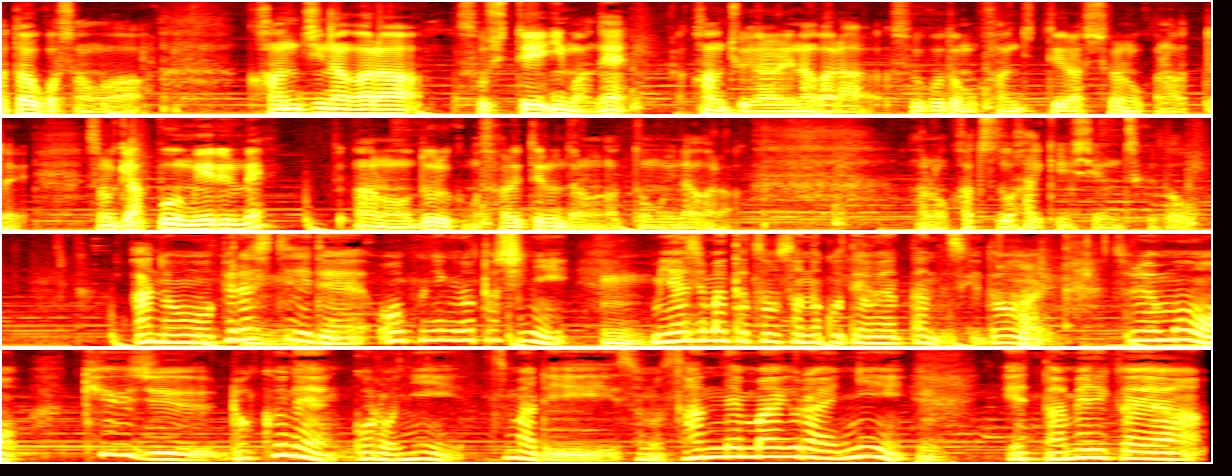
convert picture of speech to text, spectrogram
片岡さんは感じながらそして今ね館長やられながらそういうことも感じていらっしゃるのかなってそのギャップを埋めるねあの努力もされてるんだろうなと思いながらあの活動を拝見してるんですけど、あのペラシティでオープニングの年にうん。宮島達夫さんの個展をやったんですけど、はい。それはもう96年頃につまりその3年前ぐらいに、うんえっと、アメリカや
